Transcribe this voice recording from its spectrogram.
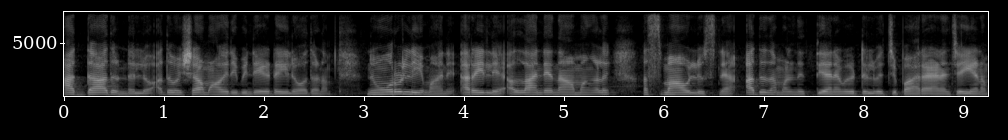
അദ്ദാദ് ഉണ്ടല്ലോ അത് ഇഷാമാരിബിന്റെ ഇടയിൽ ഓതണം. നൂറുൽ അറിയില്ലേ? അള്ളാന്റെ നാമങ്ങൾ അസ്മാഉൽ ഹുസ്ന അത് നമ്മൾ നിത്യേന വീട്ടിൽ വെച്ച് പാരായണം ചെയ്യണം.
